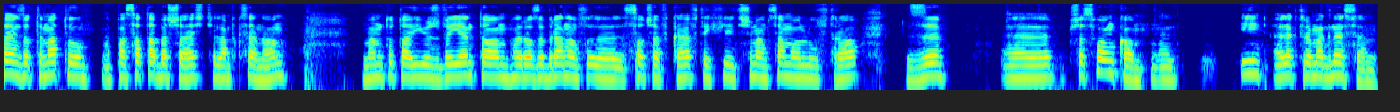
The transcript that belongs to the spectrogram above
Wracając do tematu Passata B6 lamp Xenon, mam tutaj już wyjętą, rozebraną e, soczewkę. W tej chwili trzymam samo lustro z e, przesłonką e, i elektromagnesem.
